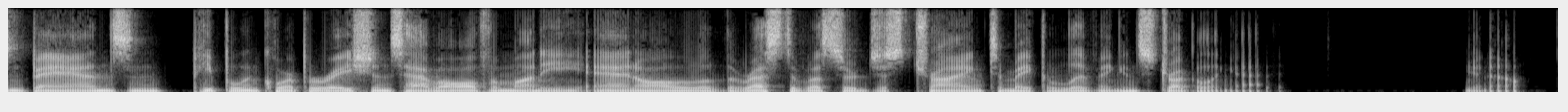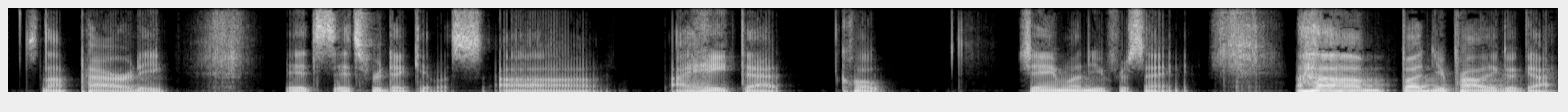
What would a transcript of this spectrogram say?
and bands and people in corporations have all the money and all of the rest of us are just trying to make a living and struggling at it. You know, it's not parody. It's it's ridiculous. Uh, I hate that quote. Shame on you for saying it. Um, but you're probably a good guy.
